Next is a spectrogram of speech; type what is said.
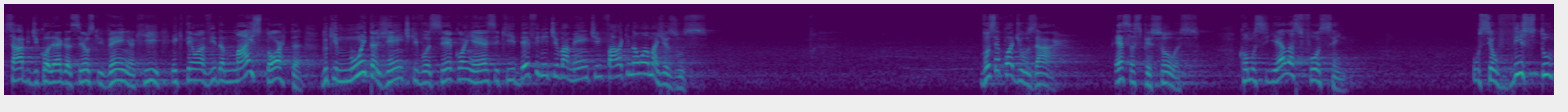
sabe de colegas seus que vêm aqui e que têm uma vida mais torta do que muita gente que você conhece que definitivamente fala que não ama Jesus. Você pode usar essas pessoas como se elas fossem o seu visto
